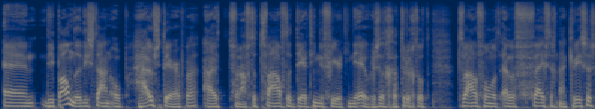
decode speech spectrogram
En die panden die staan op huisterpen uit vanaf de 12e, 13e, 14e eeuw. Dus dat gaat terug tot 1211, na Christus.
